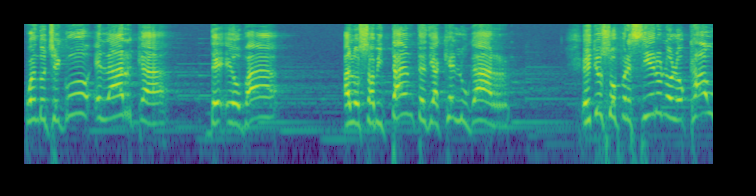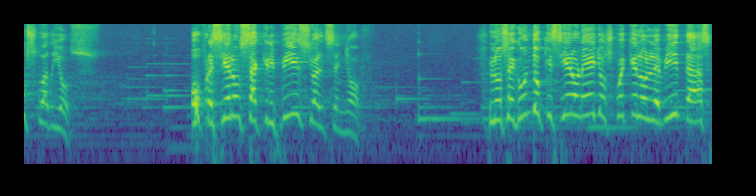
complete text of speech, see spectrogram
Cuando llegó el arca de Jehová a los habitantes de aquel lugar, ellos ofrecieron holocausto a Dios. Ofrecieron sacrificio al Señor. Lo segundo que hicieron ellos fue que los levitas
